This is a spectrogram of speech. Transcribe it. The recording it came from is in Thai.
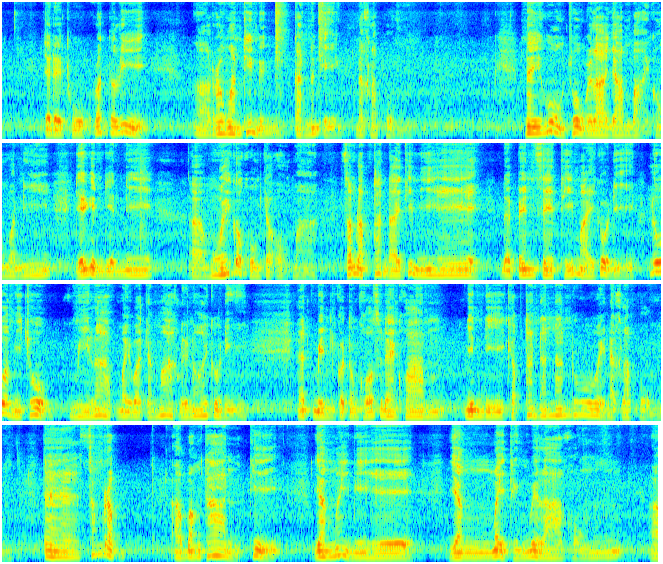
จะได้ถูกลอตเตอรี่รางวัลที่หนึ่งกันนั่นเองนะครับผม ในห่วงช่วงเวลายามบ่ายของวันนี้ เดี๋ยวเย็นๆนี้หวยก็คงจะออกมาสำหรับท่านใดที่มีเฮ ได้เป็นเศรษฐีใหม่ก็ดี หรือว่ามีโชค มีลาบไม่ว่าจะมากหรือน้อยก็ดี แอดมินก็ต้องขอแสดงความยินดีกับท่านนั้น ๆ ด้วยนะครับผม แต่สำหรับบางท่านที่ยังไม่มีเฮ ยังไม่ถึงเวลาของอ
